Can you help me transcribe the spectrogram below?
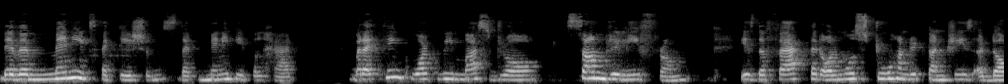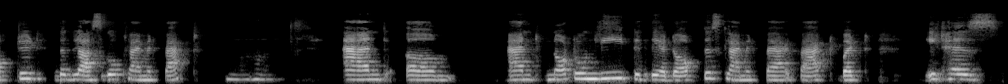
There were many expectations that many people had, but I think what we must draw some relief from is the fact that almost 200 countries adopted the Glasgow Climate Pact. Mm-hmm. And um, and not only did they adopt this climate pact, but it has,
